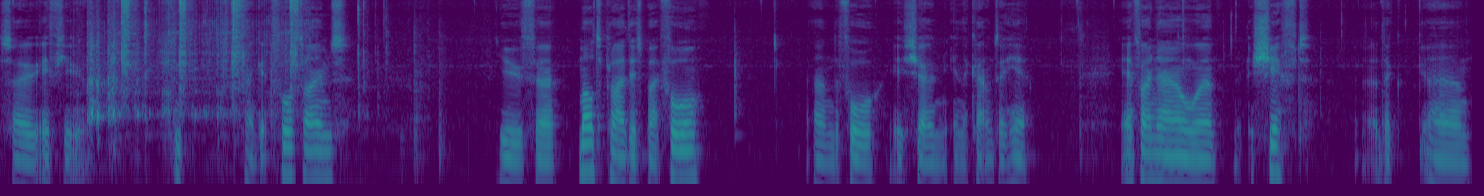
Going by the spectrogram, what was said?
So if you and get four times, you've uh, multiplied this by four and the 4 is shown in the counter here. If I now uh, shift the um,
